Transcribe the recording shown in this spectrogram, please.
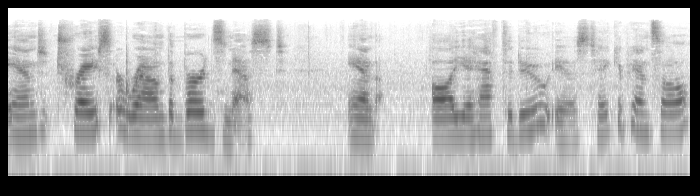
and trace around the bird's nest. And all you have to do is take your pencil.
